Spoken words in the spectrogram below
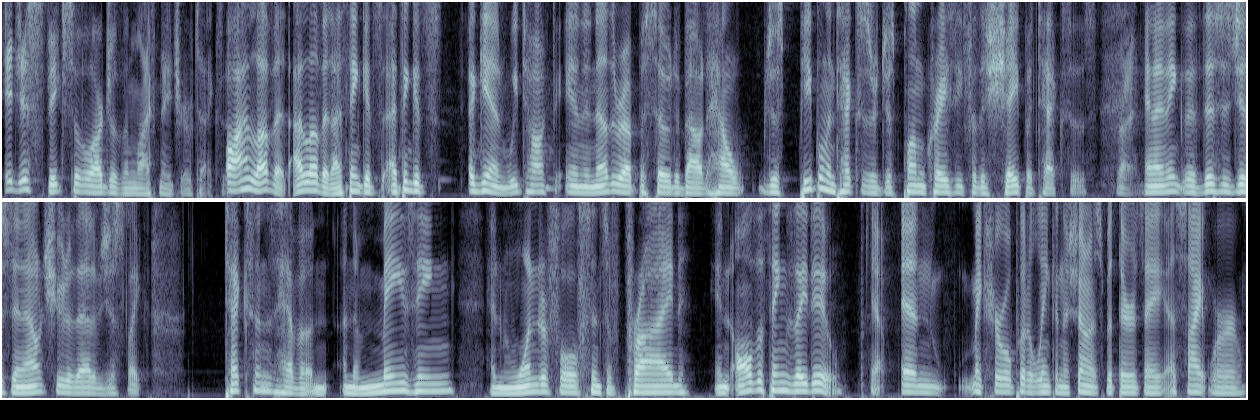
it just speaks to the larger than life nature of Texas. Oh, I love it. I love it. I think it's. I think it's. Again, we talked in another episode about how just people in Texas are just plumb crazy for the shape of Texas. right. And I think that this is just an outshoot of that of just like Texans have an, an amazing and wonderful sense of pride in all the things they do. Yeah. And make sure we'll put a link in the show notes, but there's a, a site where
